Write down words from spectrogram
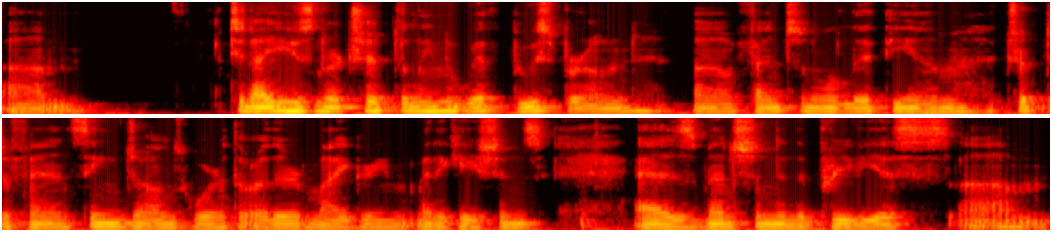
Um, do not use nortriptyline with buspirone, uh, fentanyl, lithium, tryptophan, St. John's wort, or other migraine medications. As mentioned in the previous um,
